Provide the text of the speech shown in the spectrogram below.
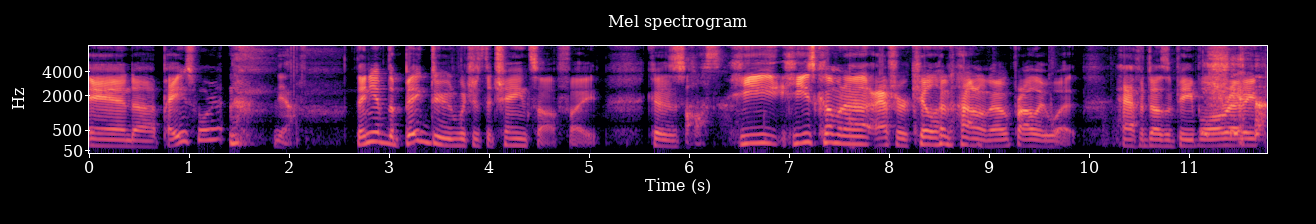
and uh, pays for it. Yeah. then you have the big dude, which is the chainsaw fight, because Awesome. he he's coming out after killing I don't know probably what half a dozen people already.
